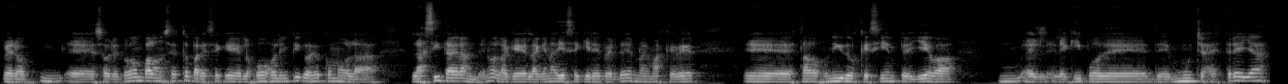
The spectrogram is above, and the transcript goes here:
pero mm, eh, sobre todo en baloncesto parece que los Juegos Olímpicos es como la, la, cita grande, ¿no? la, que, la que nadie se quiere perder, no hay más que ver eh, Estados Unidos que siempre lleva mm, el, equipo de, de, muchas estrellas,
